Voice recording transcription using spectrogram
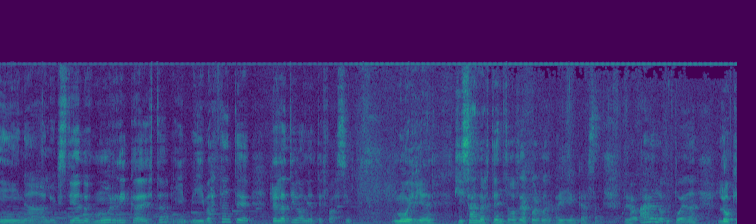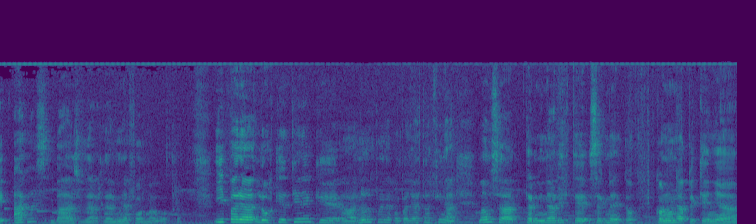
Inhalo, extiendo, es muy rica esta y, bastante relativamente fácil. Muy bien, quizás no estén todos de acuerdo ahí en casa, pero hagan lo que puedan. Lo que hagas va a ayudar de alguna forma u otra. Y para los que tienen que ah, no nos pueden acompañar hasta el final, vamos a terminar este segmento con una pequeña,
